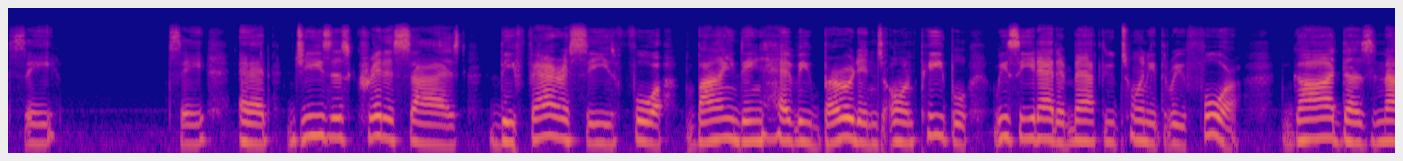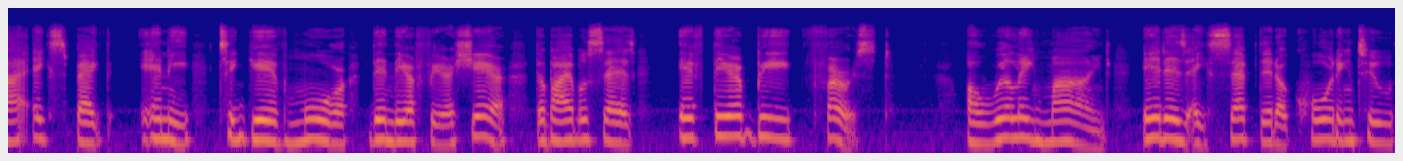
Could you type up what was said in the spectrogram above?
See See, and Jesus criticized the Pharisees for binding heavy burdens on people. We see that in Matthew 23 4. God does not expect any to give more than their fair share. The Bible says, if there be first a willing mind, it is accepted according to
